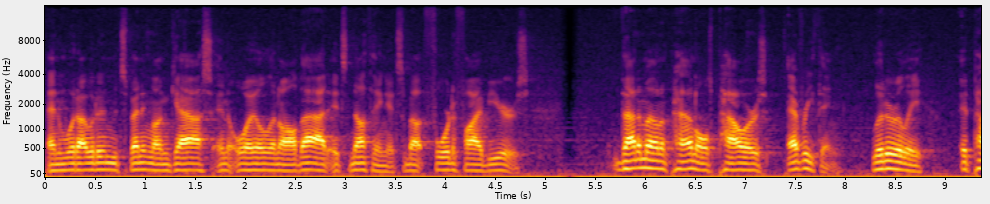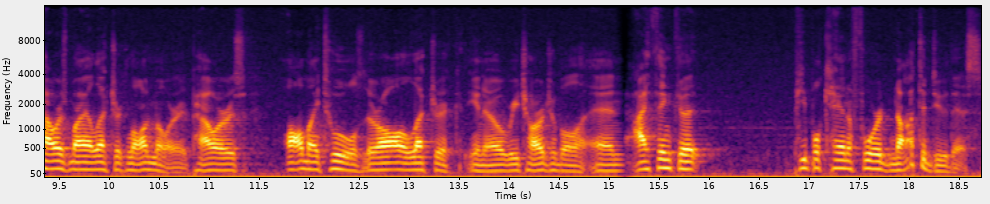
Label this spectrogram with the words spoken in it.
and what I would have been spending on gas and oil and all that, it's nothing. It's about four to five years. That amount of panels powers everything. Literally, it powers my electric lawnmower. It powers all my tools. They're all electric, you know, rechargeable. And I think that people can't afford not to do this.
